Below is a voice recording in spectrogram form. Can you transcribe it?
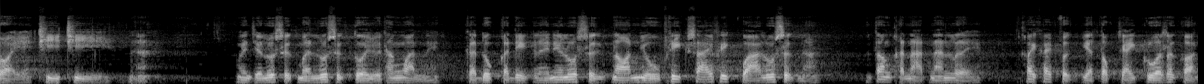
บ่อยๆ ทีๆนะมันจะรู้สึกเหมือนรู้สึกตัวอยู่ทั้งวันเลยกระดุกกระดิกอะไรนี่รู้สึกนอนอยู่พลิกซ้ายพลิกขวารู้สึกนะต้องขนาดนั้นเลย ค่อยๆ ฝึก อย่าตกใจกลัวซะก่อน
